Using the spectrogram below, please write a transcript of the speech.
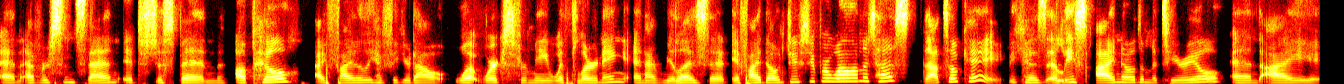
And ever since then, it's just been uphill. I finally have figured out what works for me with learning. And I realized that if I don't do super well on a test, that's okay because at least I know the material and I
